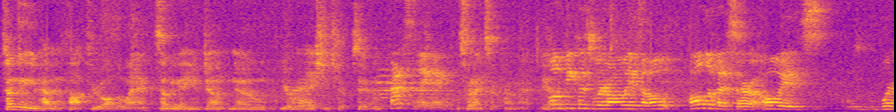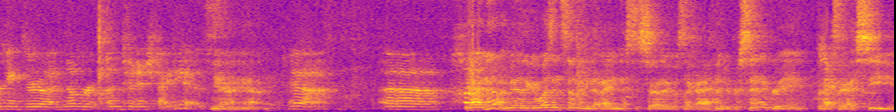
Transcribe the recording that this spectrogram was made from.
something you haven't thought through all the way, something that you don't know your Right. relationship to. Fascinating. That's what I took from it. Yeah. Well, because we're always all all of us are always working through a number of unfinished ideas. yeah, yeah. Yeah. Uh, Yeah, I know. I mean, like, it wasn't something that I necessarily was like, I 100% agree, but I was like, I see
